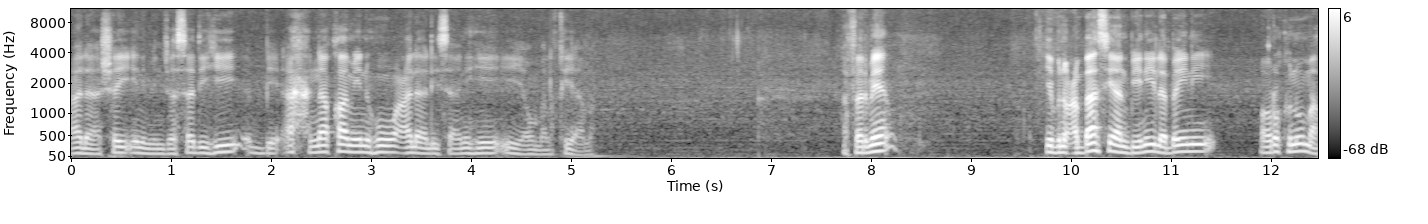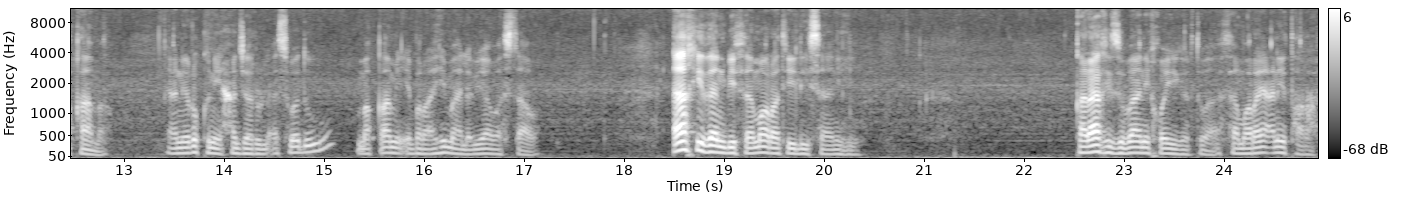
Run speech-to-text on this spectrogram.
على شيء من جسده بأحنق منه على لسانه يوم القيامة. أفرمي ابن عباس بيني لبيني ركن مقامة يعني ركني حجر الأسود مقام إبراهيم لويا واستاوى آخذا بثمرة لسانه قراغي زباني خوي قرتوا ثمرة يعني طرف.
